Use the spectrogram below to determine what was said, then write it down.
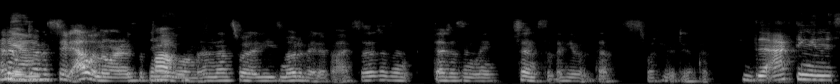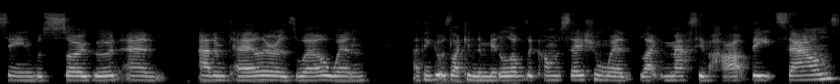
I know yeah. we devastate Eleanor is the problem, and that's what he's motivated by. So it doesn't that doesn't make sense that he would that's what he would do. But the acting in this scene was so good, and Adam Taylor as well. When I think it was like in the middle of the conversation where like massive heartbeat sounds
